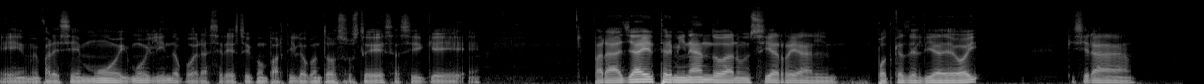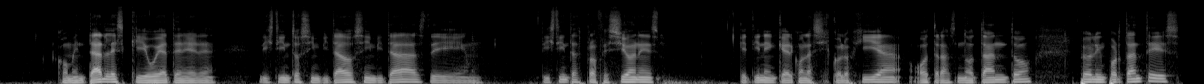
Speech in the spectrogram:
Eh, me parece muy, muy lindo poder hacer esto y compartirlo con todos ustedes. Así que para ya ir terminando, dar un cierre al podcast del día de hoy, quisiera comentarles que voy a tener distintos invitados e invitadas de distintas profesiones, que tienen que ver con la psicología, otras no tanto, pero lo importante es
